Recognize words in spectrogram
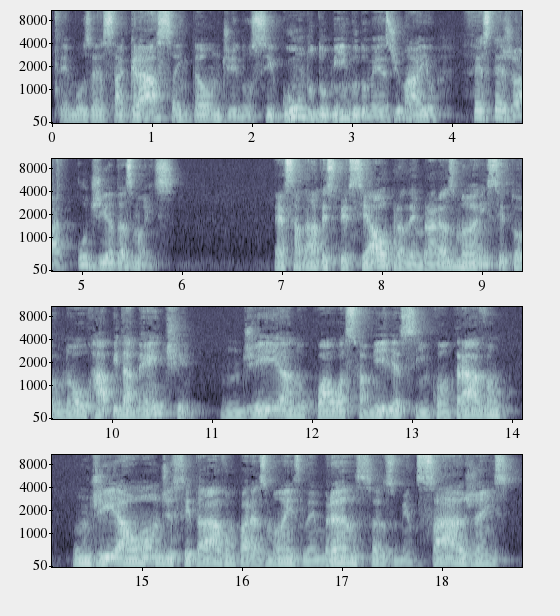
temos essa graça então de no segundo domingo do mês de maio festejar o Dia das Mães. Essa data especial para lembrar as mães se tornou rapidamente um dia no qual as famílias se encontravam um dia onde se davam para as mães lembranças, mensagens.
